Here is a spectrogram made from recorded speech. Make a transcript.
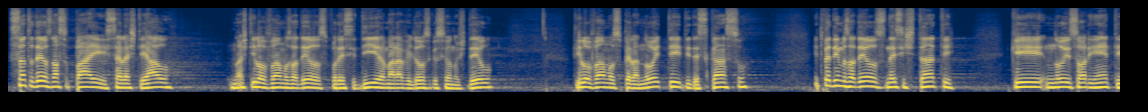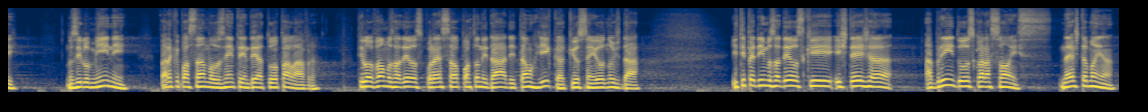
Santo Deus, nosso Pai celestial, nós te louvamos, ó Deus, por esse dia maravilhoso que o Senhor nos deu. Te louvamos pela noite de descanso. E te pedimos, ó Deus, nesse instante, que nos oriente, nos ilumine, para que possamos entender a tua palavra. Te louvamos, ó Deus, por essa oportunidade tão rica que o Senhor nos dá. E te pedimos, ó Deus, que esteja abrindo os corações nesta manhã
